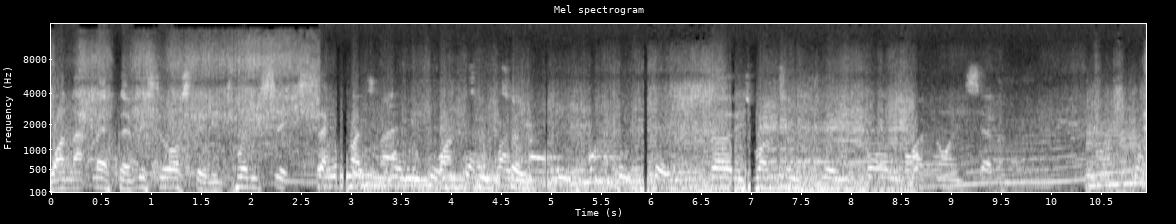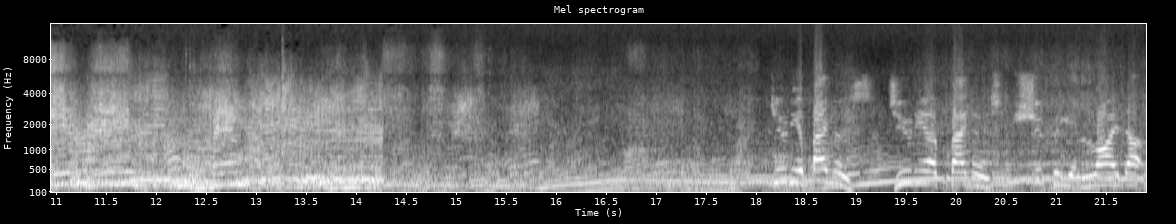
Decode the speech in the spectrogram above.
One lap left there, Mr. Austin in 26. Second place man is 1, 2, 2. Third is 1, 2, 3, 4, 5, 9, 7. Junior Bangers, Junior Bangers should be lined up,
